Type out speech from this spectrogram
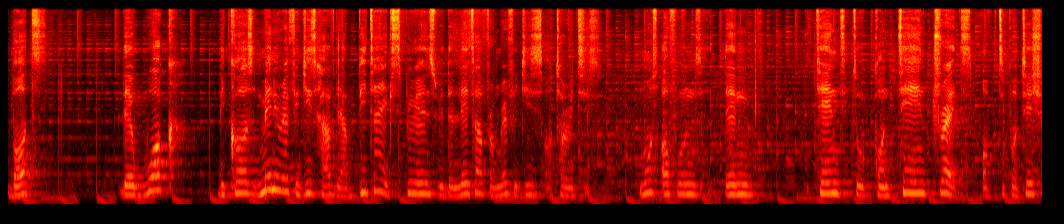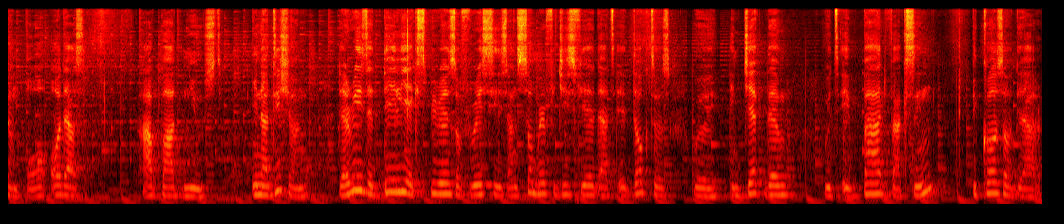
but they work because many refugees have their bitter experience with the letter from refugees authorities. Most often then tend to contain threats of deportation or others have bad news. In addition, there is a daily experience of racists and some refugees fear that a doctors will inject them with a bad vaccine because of their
